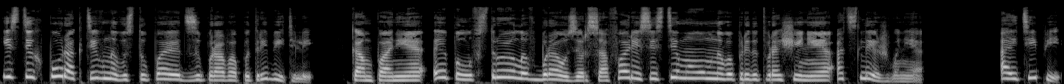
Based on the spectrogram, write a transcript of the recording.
и с тех пор активно выступает за права потребителей. Компания Apple встроила в браузер Safari систему умного предотвращения отслеживания ITP.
